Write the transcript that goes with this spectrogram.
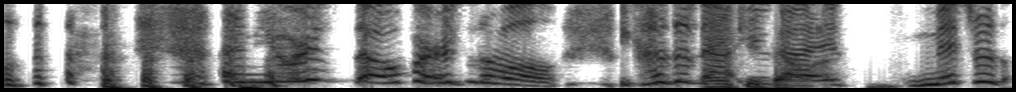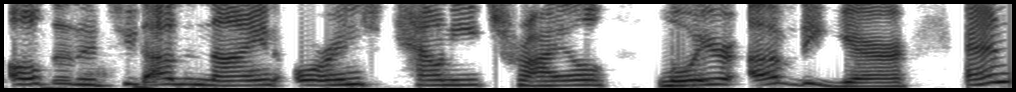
and you are so personable. Because of that, you, you guys, Mitch was also the 2009 Orange County Trial Lawyer of the Year and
